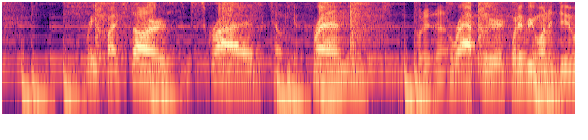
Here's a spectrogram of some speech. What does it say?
Rate five stars, subscribe, tell your friends, put it in a rap lyric, whatever you want to do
